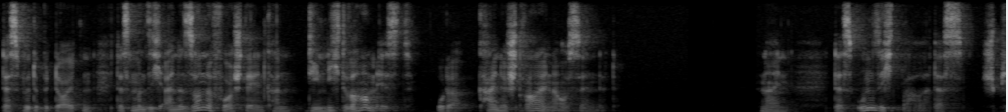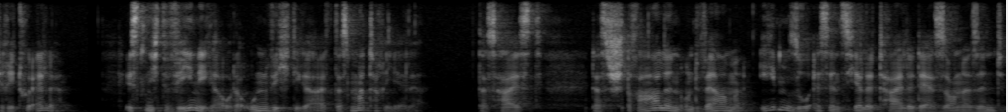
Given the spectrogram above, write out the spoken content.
Das würde bedeuten, dass man sich eine Sonne vorstellen kann, die nicht warm ist oder keine Strahlen aussendet. Nein, das Unsichtbare, das Spirituelle, ist nicht weniger oder unwichtiger als das Materielle. Das heißt, dass Strahlen und Wärme ebenso essentielle Teile der Sonne sind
